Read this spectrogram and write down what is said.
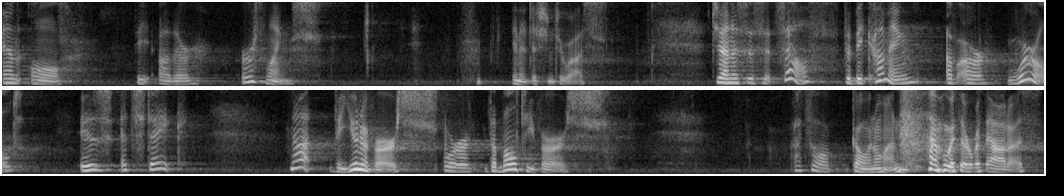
and all the other earthlings, in addition to us. Genesis itself, the becoming of our world, is at stake. Not the universe or the multiverse. That's all going on with or without us.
